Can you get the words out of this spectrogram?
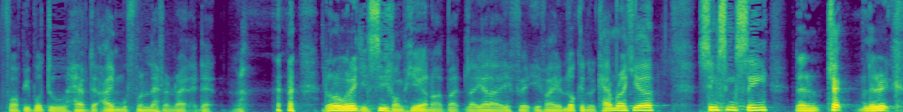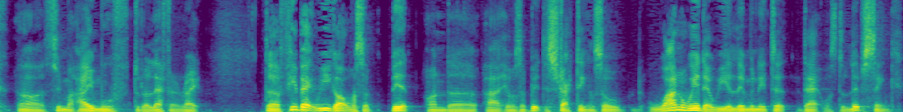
for people to have the eye movement left and right like that. I don't know whether you can see from here or not, but like yeah, if if I look in the camera here, sing sing sing, then check lyric, oh, see my eye move to the left and right. The feedback we got was a bit on the, uh, it was a bit distracting. So one way that we eliminated that was the lip sync.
